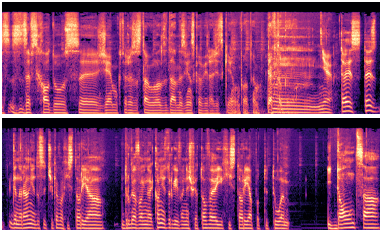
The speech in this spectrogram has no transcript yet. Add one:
z, ze wschodu, z y, ziem, które zostały oddane Związkowi Radzieckiemu potem? Jak to było? Mm, nie. To jest, to jest generalnie dosyć ciekawa historia. Druga wojna, koniec II wojny światowej, historia pod tytułem Idąca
